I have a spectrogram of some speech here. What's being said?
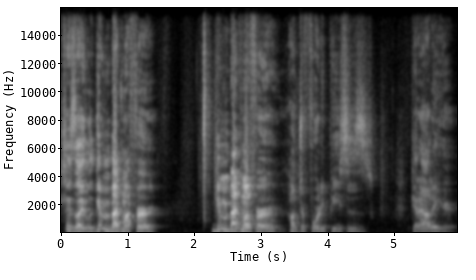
She's like, give me back my fur. Give me back my fur. 140 pieces. Get out of here.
